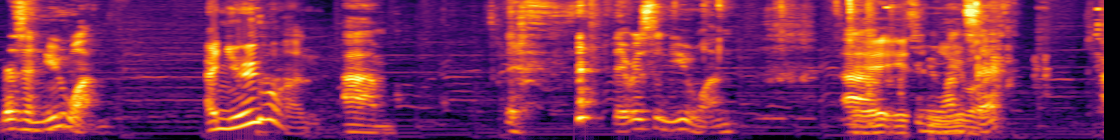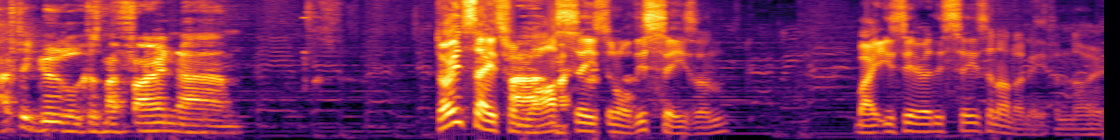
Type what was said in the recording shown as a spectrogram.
there's a new one. A new one. Um, there is a new one. There Um, is give a new one. sec. I have to Google because my phone. Um, Don't say it's from Uh, last season or this season. Wait, is there a this season? I don't even know.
